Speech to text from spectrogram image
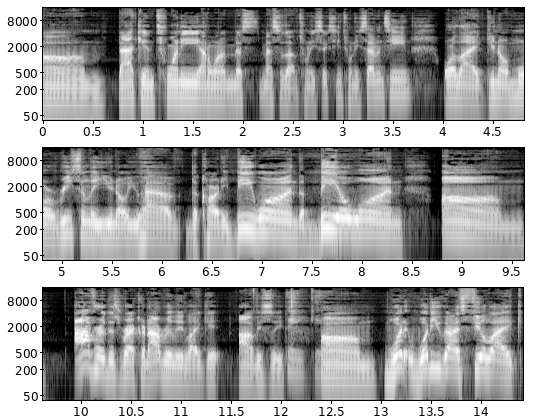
um back in 20 i don't want to mess mess it up 2016 2017 or like you know more recently you know you have the cardi b one the Bia one. Um i've heard this record. I really like it obviously. Thank you. um what what do you guys feel like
